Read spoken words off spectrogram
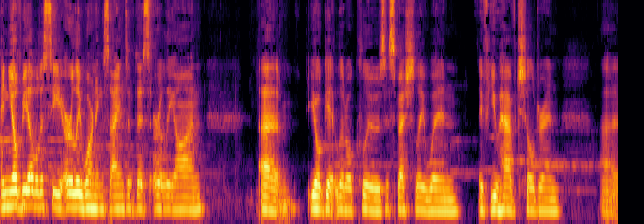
and you'll be able to see early warning signs of this early on. Um you'll get little clues, especially when if you have children. Uh,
